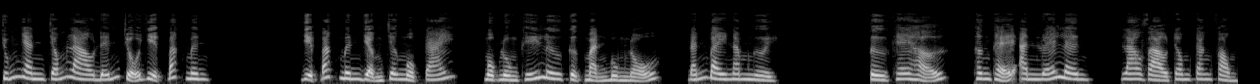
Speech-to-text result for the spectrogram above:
Chúng nhanh chóng lao đến chỗ Diệp Bắc Minh. Diệp Bắc Minh dậm chân một cái, một luồng khí lưu cực mạnh bùng nổ, đánh bay năm người. Từ khe hở, thân thể anh lóe lên, lao vào trong căn phòng.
